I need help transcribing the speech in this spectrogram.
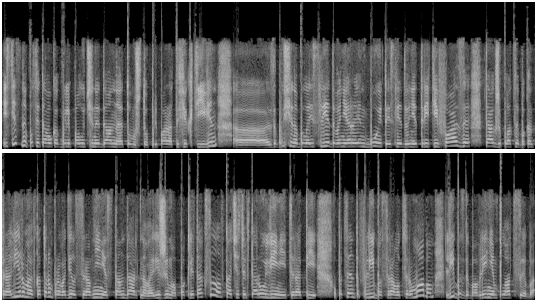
Естественно, после того, как были получены данные о том, что препарат эффективен, э, запущено было исследование Rainbow, это исследование третьей фазы, также плацебо-контролируемое, в котором проводилось сравнение стандартного режима поклитоксила в качестве второй линии терапии у пациентов либо с рамуцирумабом, либо с добавлением плацебо.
